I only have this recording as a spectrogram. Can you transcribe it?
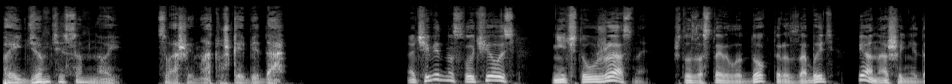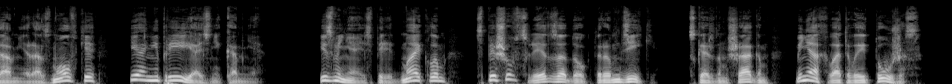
«Пойдемте со мной, с вашей матушкой беда». Очевидно, случилось Нечто ужасное, что заставило доктора забыть и о нашей недавней размолвке, и о неприязни ко мне. Изменяясь перед Майклом, спешу вслед за доктором Дики. С каждым шагом меня охватывает ужас.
